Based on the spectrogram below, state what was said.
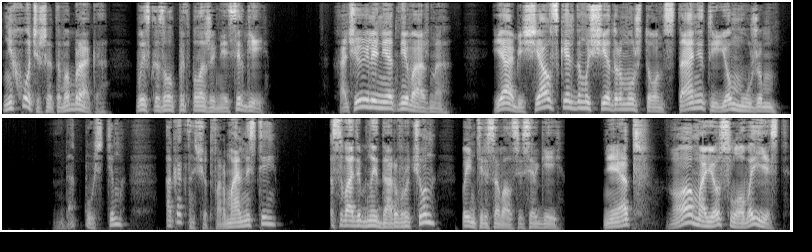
не хочешь этого брака», — высказал предположение Сергей. «Хочу или нет, неважно. Я обещал Скельдому Щедрому, что он станет ее мужем». «Допустим. А как насчет формальностей?» «Свадебный дар вручен?» — поинтересовался Сергей. «Нет, Но мое слово есть.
